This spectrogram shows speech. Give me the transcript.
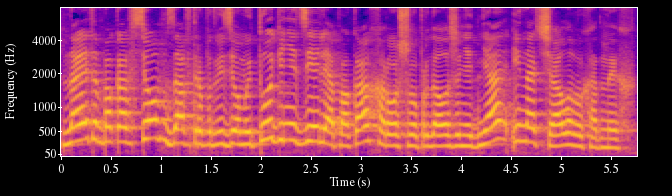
На этом пока все. Завтра подведем итоги недели, а пока хорошего продолжения дня и начала выходных.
